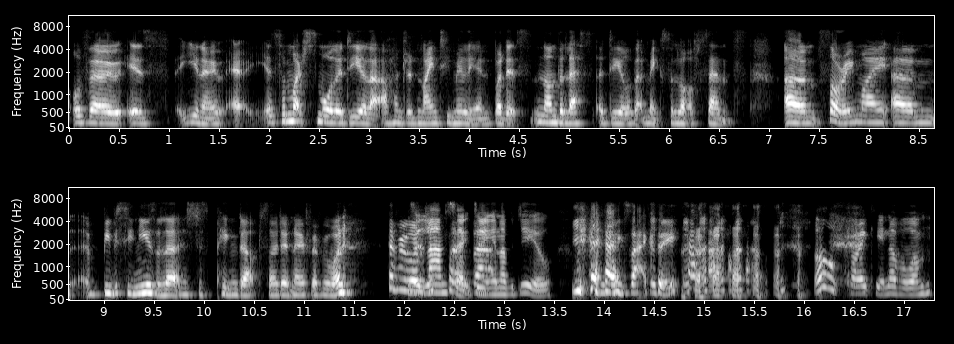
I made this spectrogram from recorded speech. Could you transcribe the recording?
although is you know uh, it's a much smaller deal at 190 million, but it's nonetheless a deal that makes a lot of sense. Um, sorry, my um, BBC News alert has just pinged up, so I don't know if everyone. Is Everyone it just doing another deal? Yeah, exactly. oh, crikey, another one.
